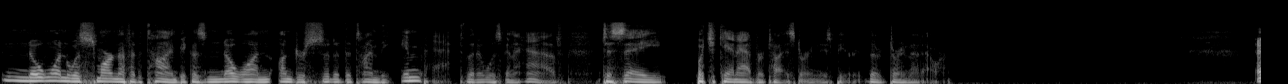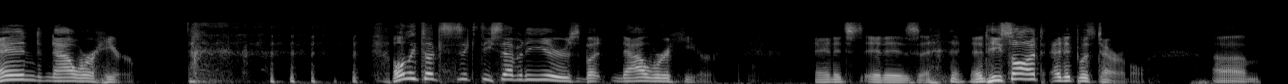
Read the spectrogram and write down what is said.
no one was smart enough at the time because no one understood at the time the impact that it was going to have to say but you can't advertise during these period during that hour. And now we're here Only took 60, 70 years, but now we're here. And it's it is and he saw it and it was terrible. Um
